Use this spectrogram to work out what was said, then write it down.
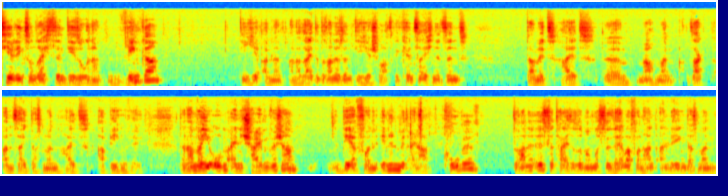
hier links und rechts sind die sogenannten Winker, die hier an der, an der Seite dran sind, die hier schwarz gekennzeichnet sind damit halt, ähm, ja, man sagt, anzeigt, dass man halt abbiegen will. Dann haben wir hier oben einen Scheibenwischer, der von innen mit einer Kurbel dran ist. Das heißt also, man musste selber von Hand anlegen, dass man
